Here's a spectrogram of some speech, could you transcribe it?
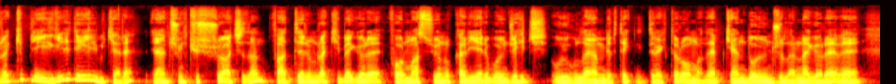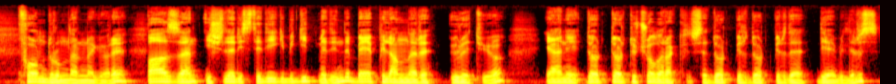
Rakiple ilgili değil bir kere. Yani çünkü şu açıdan Fatih Terim rakibe göre formasyonu kariyeri boyunca hiç uygulayan bir teknik direktör olmadı. Hep kendi oyuncularına göre ve form durumlarına göre bazen işler istediği gibi gitmediğinde B planları üretiyor. Yani 4-4-3 olarak işte 4-1-4-1 de diyebiliriz.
